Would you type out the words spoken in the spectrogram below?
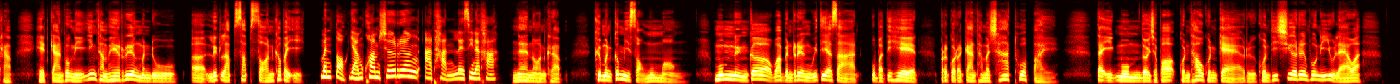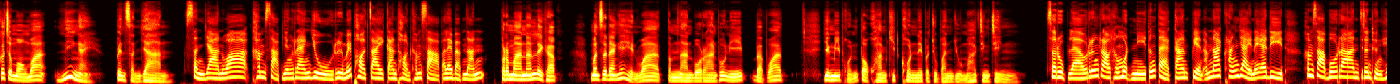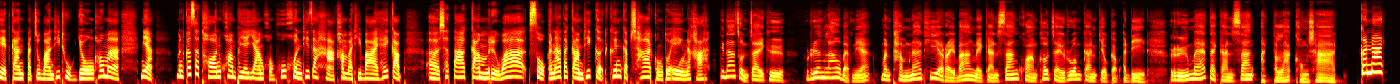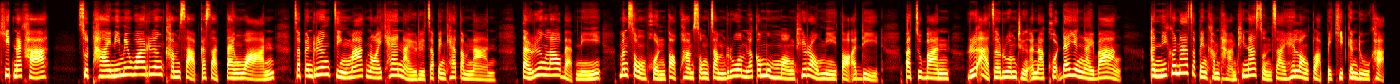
ครับ เหตุการณ์พวกนี้ยิ่งทำให้เรื่องมันดูเอ่อลึกลับซับซ้อนเข้าไปอีก มันตอกย้ำความเชื่อเรื่องอาถรรพ์เลยสินะคะ แน่นอนครับ คือมันก็มีสองมุมมอง มุมหนึ่งก็ว่าเป็นเรื่องวิทยาศาสตร์ อุบัติเหตุ ปรากฏการณ์ธรรมชาติทั่วไป แต่อีกมุมโดยเฉพาะคนเฒ่าคนแก่หรือคนที่เชื่อเรื่องพวกนี้อยู่แล้วอะก็จะมองว่านี่ไง เป็นสัญญาณ สัญญาณว่าคำสาปยังแรงอยู่ หรือไม่พอใจการถอนคำสาปอะไรแบบนั้น ประมาณนั้นเลยครับ มันแสดงให้เห็นว่าตำนานโบราณพวกนี้แบบว่ายังมีผลต่อความคิดคนในปัจจุบันอยู่มากจริงสรุปแล้วเรื่องราวทั้งหมดนี้ตั้งแต่การเปลี่ยนอำนาจครั้งใหญ่ในอดีตคำสาปโบราณจนถึงเหตุการณ์ปัจจุบันที่ถูกโยงเข้ามา เนี่ย มันก็สะท้อนความพยายามของผู้คนที่จะหาคำอธิบายให้กับเอ่อชะตากรรม หรือว่าโศกนาฏกรรมที่เกิดขึ้นกับชาติของตัวเองนะคะๆที่น่าสนใจคือเรื่องเล่าแบบเนี้ยมันทำหน้าที่อะไรบ้างในการสร้างความเข้าใจร่วมกันเกี่ยวกับอดีต หรือแม้แต่การสร้างอัตลักษณ์ของชาติ ก็น่าคิดนะคะ สุดท้ายนี้ไม่ว่าเรื่องคำสาปกษัตริย์แตงหวาน จะเป็นเรื่องจริงมากน้อยแค่ไหนหรือจะเป็นแค่ตำนาน แต่เรื่องเล่าแบบนี้มันส่งผลต่อความทรงจำร่วม แล้วก็มุมมองที่เรามีต่ออดีต ปัจจุบัน หรืออาจจะรวมถึงอนาคตได้ยังไงบ้าง อันนี้ก็น่าจะเป็นคำถามที่น่าสนใจให้ลองกลับไปคิดกันดูค่ะ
